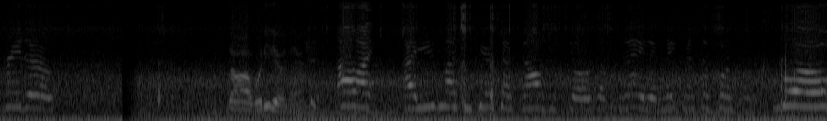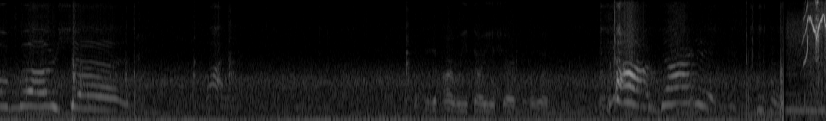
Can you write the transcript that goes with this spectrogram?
Frito. So, uh, what are you doing there? Oh, I, I use my computer technology skills of today to make myself go slow motion. Why? This is the part where you throw your shirt into the woods. Oh, darn it!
